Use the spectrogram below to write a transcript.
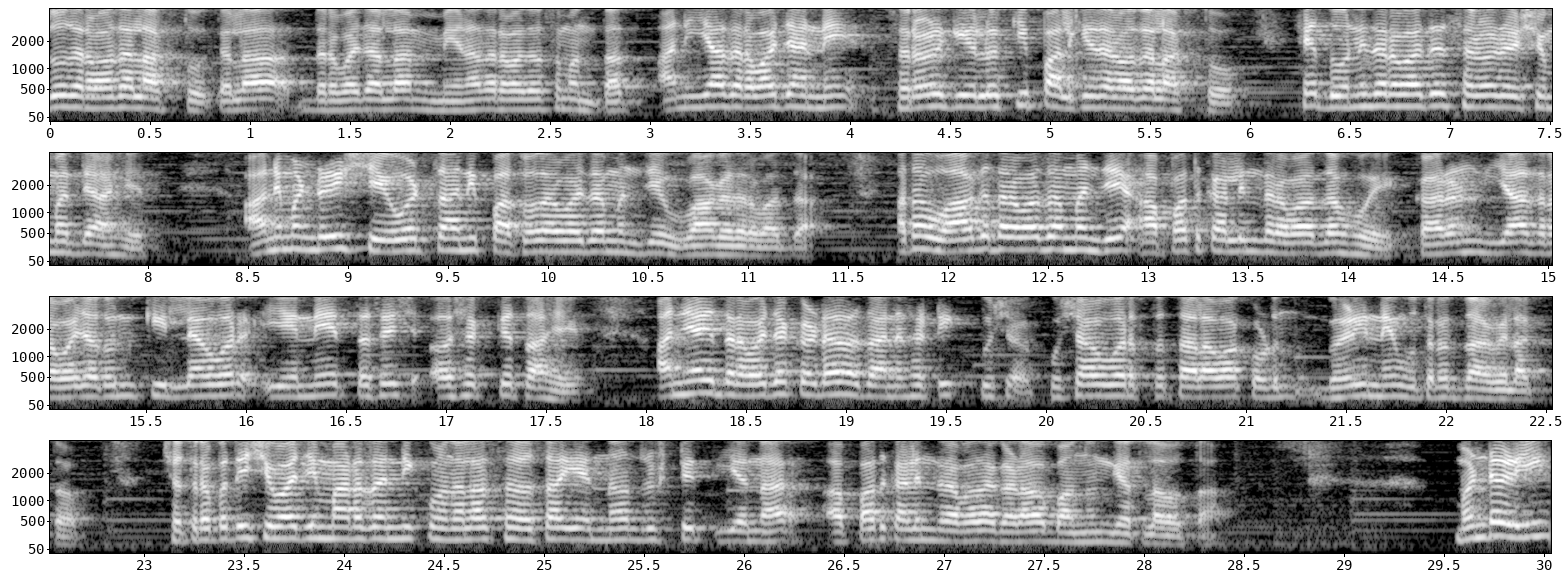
जो दरवाजा लागतो त्याला दरवाजाला मेना दरवाजा असं म्हणतात. आणि या दरवाजाने सरळ गेलो की पालखी दरवाजा लागतो. हे दोन्ही दरवाजे सरळ रेषेमध्ये आहेत. आणि मंडळी शेवटचा आणि पाचवा दरवाजा म्हणजे वाघ दरवाजा. आता वाघ दरवाजा म्हणजे आपत्कालीन दरवाजा होय कारण या दरवाजातून किल्ल्यावर येणे तसेच अशक्यच आहे. आणि या दरवाजाकडं जाण्यासाठी कुश कुशावर्त तलावाकडून घळीने उतरत जावे लागतं. छत्रपती शिवाजी महाराजांनी कोणाला सहसा न दृष्टीत येणार आपत्कालीन दरवाजा गडावर बांधून घेतला होता. मंडळी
